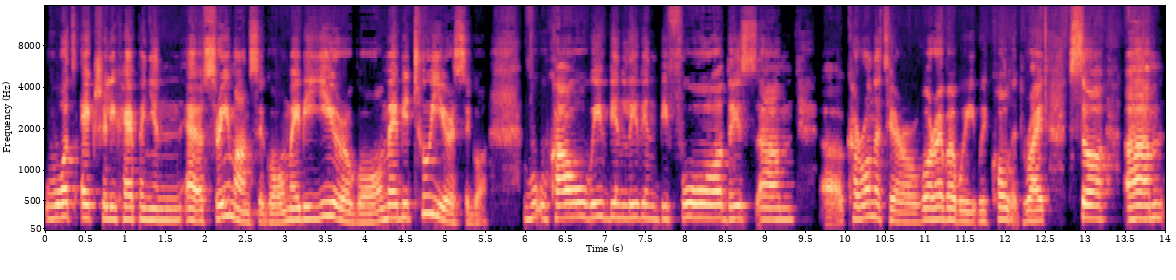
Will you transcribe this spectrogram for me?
what's actually happening uh, three months ago, maybe a year ago, maybe two years ago, how we've been living before this um, uh, corona terror, whatever we, we call it, right? So um,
